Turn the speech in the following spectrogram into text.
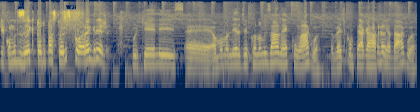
É como dizer que todo pastor explora a igreja. Porque eles. É, é uma maneira de economizar, né? Com água. Ao invés de comprar a garrafinha d'água,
